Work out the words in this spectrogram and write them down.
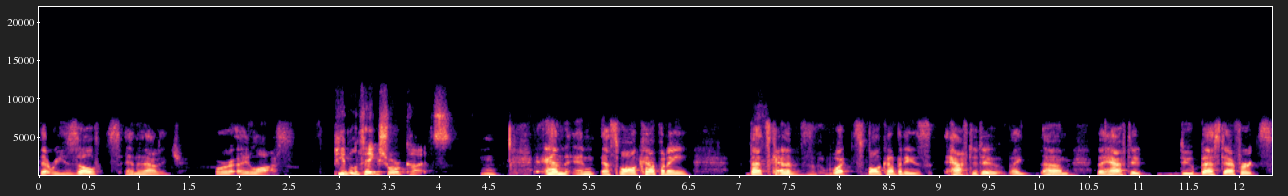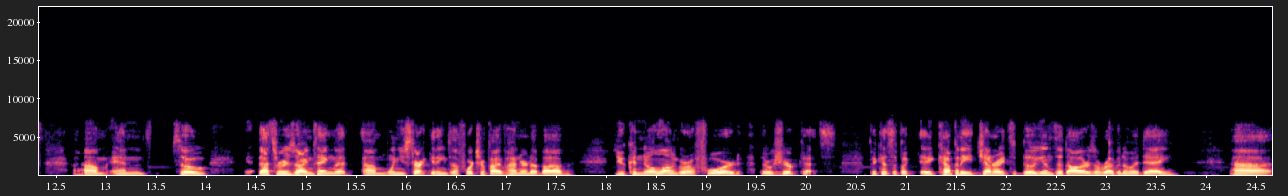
that results in an outage or a loss. People take shortcuts. Mm-hmm. And in a small company, that's kind of what small companies have to do. They um, mm-hmm. they have to do best efforts, um, and so that's the reason I'm saying that um, when you start getting to the Fortune 500 above, you can no longer afford those mm shortcuts. Because if a, a, company generates billions of dollars of revenue a day, uh,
